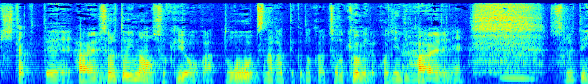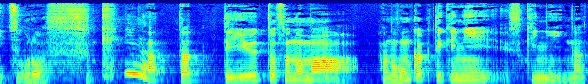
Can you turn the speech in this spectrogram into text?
きたくて、はい。それと今の職業がどうつながっていくのかちょっと興味が個人的にあってね、はい。それっていつまあ、頃、好きになったっていうとそのまああの本格的に好きになっ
